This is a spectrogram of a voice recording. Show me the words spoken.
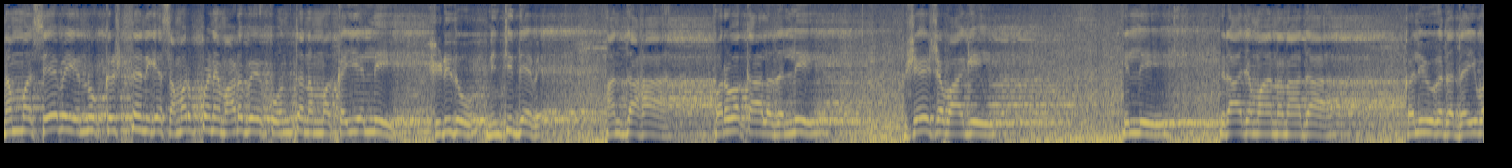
ನಮ್ಮ ಸೇವೆಯನ್ನು ಕೃಷ್ಣನಿಗೆ ಸಮರ್ಪಣೆ ಮಾಡಬೇಕು ಅಂತ ನಮ್ಮ ಕೈಯಲ್ಲಿ ಹಿಡಿದು ನಿಂತಿದ್ದೇವೆ. ಅಂತಹ ಪರ್ವಕಾಲದಲ್ಲಿ ವಿಶೇಷವಾಗಿ ಇಲ್ಲಿ ವಿರಾಜಮಾನನಾದ ಕಲಿಯುಗದ ದೈವ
